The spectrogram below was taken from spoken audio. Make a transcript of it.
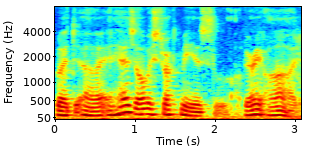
But uh, it has always struck me as very odd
